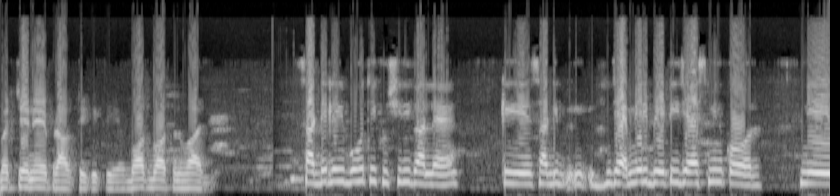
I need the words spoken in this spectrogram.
ਬੱਚੇ ਨੇ ਪ੍ਰਾਪਤੀ ਕੀਤੀ ਹੈ। ਬਹੁਤ ਬਹੁਤ ਧੰਨਵਾਦ ਜੀ। ਸਾਡੇ ਲਈ ਬਹੁਤ ਹੀ ਖੁਸ਼ੀ ਦੀ ਗੱਲ ਹੈ ਕਿ ਸਾਡੀ ਮੇਰੀ ਬੇਟੀ ਜੈਸਮੀਨ ਕੌਰ ਨੇ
